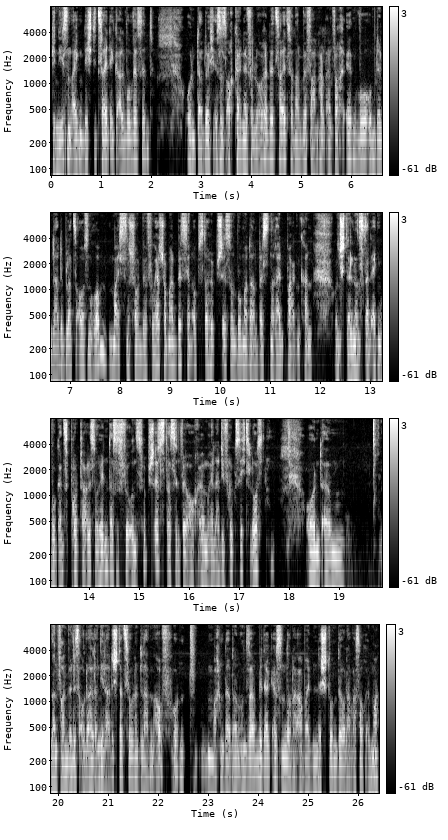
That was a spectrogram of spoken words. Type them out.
genießen eigentlich die Zeit, egal wo wir sind. Und dadurch ist es auch keine verlorene Zeit, sondern wir fahren halt einfach irgendwo um den Ladeplatz außenrum. Meistens schauen wir vorher schon mal ein bisschen, ob es da hübsch ist und wo man da am besten reinparken kann und stellen uns dann irgendwo ganz brutal so hin, dass es für uns hübsch ist. Da sind wir auch ähm, relativ rücksichtslos. Und ähm, dann fahren wir das Auto halt an die Ladestation und laden auf und machen da dann unser Mittagessen oder arbeiten eine Stunde oder was auch immer.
